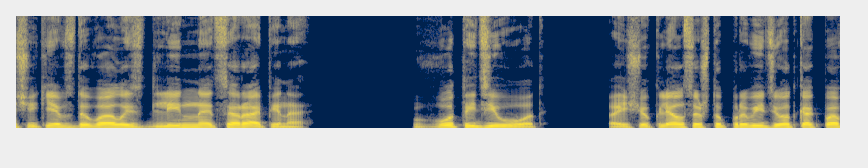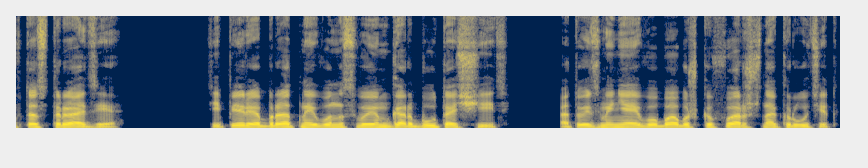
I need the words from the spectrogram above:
щеке вздувалась длинная царапина. Вот идиот. А еще клялся, что проведет, как по автостраде. Теперь обратно его на своем горбу тащить, а то из меня его бабушка фарш накрутит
